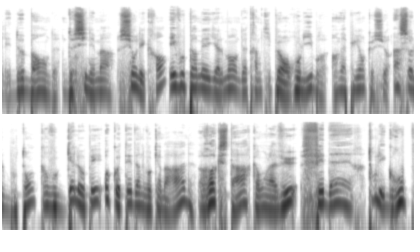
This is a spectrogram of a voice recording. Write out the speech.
les deux bandes de cinéma sur l'écran et vous permet également d'être un petit peu en roue libre en appuyant que sur un seul bouton quand vous galopez aux côtés d'un de vos camarades. Rockstar comme on l'a vu, fédère tous les groupes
